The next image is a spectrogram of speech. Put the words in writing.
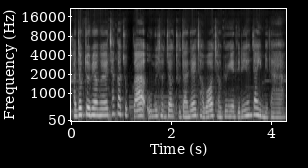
간접 조명을 창가 쪽과 우물 전적 두 단을 접어 적용해 드린 현장입니다.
